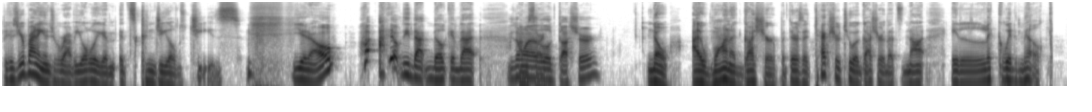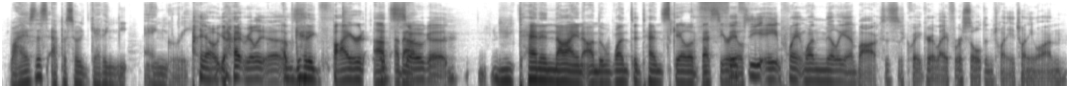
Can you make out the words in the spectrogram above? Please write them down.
Because you're biting into a ravioli and it's congealed cheese. you know? I don't need that milk in that. You don't I'm want sorry. a little gusher. No, I want a gusher, but there's a texture to a gusher that's not a liquid milk. Why is this episode getting me angry? I know. Yeah, it really is. I'm getting fired up it's about so good. 10 and 9 on the 1 to 10 scale of best cereals. Fifty-eight point one million boxes of Quaker Life were sold in 2021.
